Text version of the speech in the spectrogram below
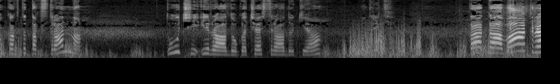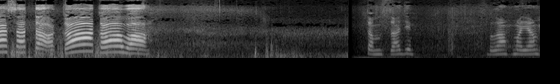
Причем как-то так странно. Тучи и радуга, часть радуги, а. Смотрите. Какова красота, какова. Там сзади была моя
